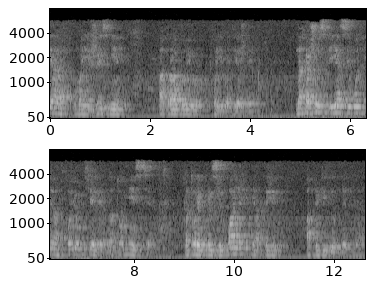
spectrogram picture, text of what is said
я в моей жизни оправдываю Твои надежды? Нахожусь ли я сегодня в Твоем теле, на том месте, которое, призывая меня, Ты определил для меня?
